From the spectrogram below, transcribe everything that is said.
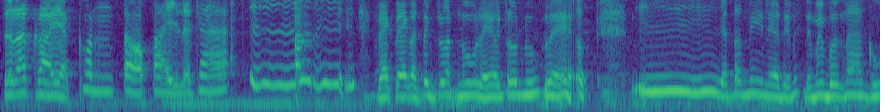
เธอรักใครอะคนต่อไปเลยค่ะอื้อแรกๆก็ตึงตรวจนู้แล้วตรวจนู้แล้วอื้อกันตอนนี้เลยเดี๋ยวนะเดี๋ยวไม่เบิกหน้ากู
